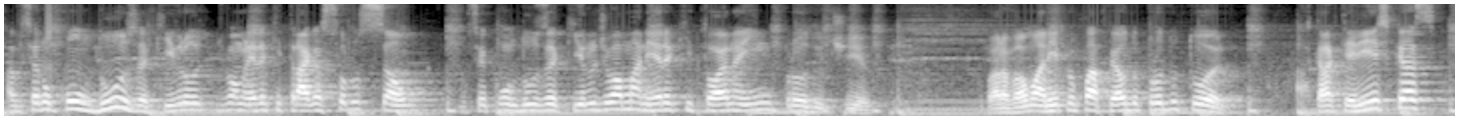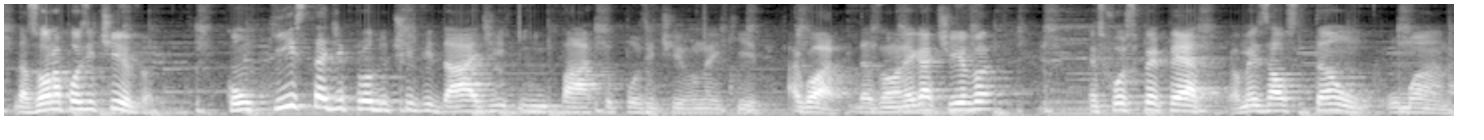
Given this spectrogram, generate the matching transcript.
mas você não conduz aquilo de uma maneira que traga solução. Você conduz aquilo de uma maneira que torna improdutivo. Agora vamos ali para o papel do produtor. As características da zona positiva. Conquista de produtividade e impacto positivo na equipe. Agora, da zona negativa, esforço perpétuo, é uma exaustão humana.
